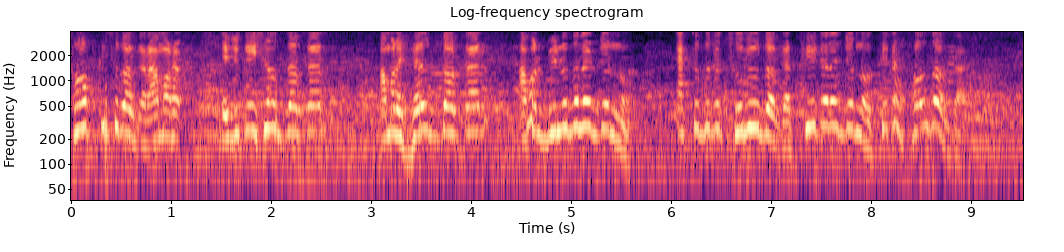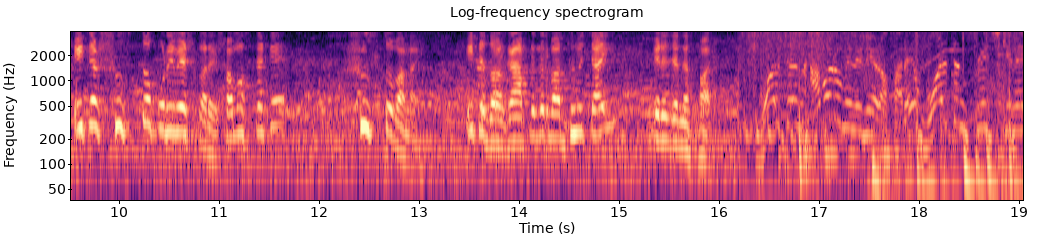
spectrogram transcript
সব কিছু দরকার। আমার এডুকেশনস দরকার আমার হেলথ দরকার আমার বিনোদনের জন্য। একটা দুটো ছবিও দরকার থিয়েটারের জন্য থিয়েটার হল দরকার। এটা সুস্থ পরিবেশ করে সমাজটাকে সুস্থ বানায়। এটা দরকার আপনাদের মাধ্যমে চাই এটা যেন হয়। ওয়ালটন আবারও মিলিনিয়ার অফারে ওয়ালটন ফ্রিজ কিনে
